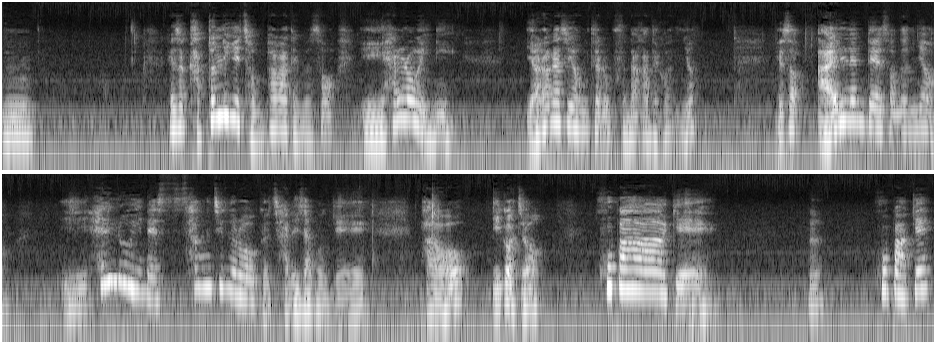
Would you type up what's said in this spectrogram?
음, 그래서 가톨릭이 전파가 되면서 이 헬로윈이 여러 가지 형태로 분화가 되거든요. 그래서 아일랜드에서는요, 이 헬로윈의 상징으로 그 자리 잡은 게 바로 이거죠. 호박에, 응? 호박에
